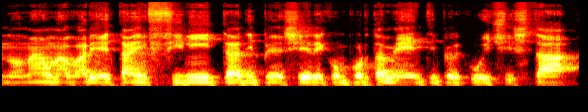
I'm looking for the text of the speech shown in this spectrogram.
non ha una varietà infinita di pensieri e comportamenti per cui ci sta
